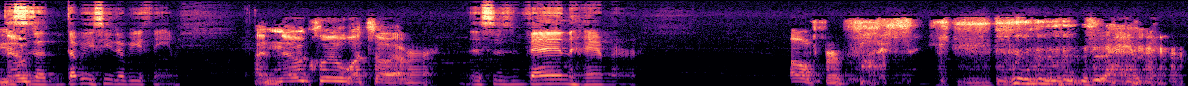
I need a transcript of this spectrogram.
Uh, This no, is a WCW theme. uh, no clue whatsoever. This is Van Hammer. Oh, for fuck's sake. Van Hammer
